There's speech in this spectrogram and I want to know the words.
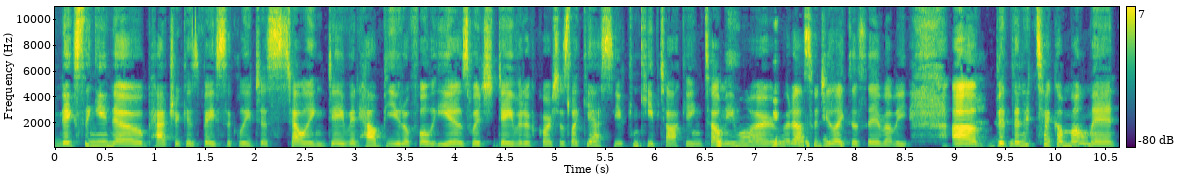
next thing you know patrick is basically just telling david how beautiful he is which david of course is like yes you can keep talking. Tell me more. What else would you like to say about me? Uh, but then it took a moment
